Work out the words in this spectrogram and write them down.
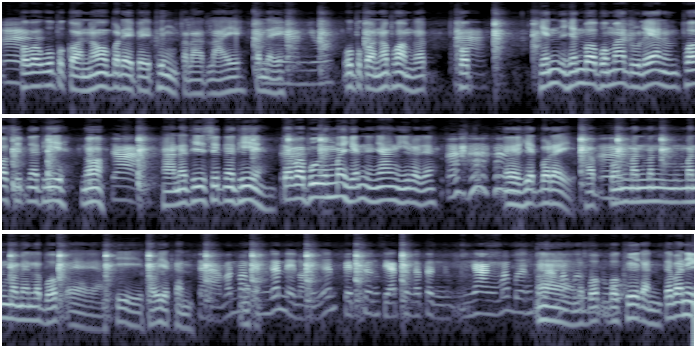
เออเพราะว่าอุปกรณ์เฮาบ่ได้ไปพึ่งตลาดหลายปานใดแม่นอยู่อุปกรณ์เฮาพร้อมครับ ครบจ้า เห็นเห็นบ่ผมมาดูแลนั่นพอ10นาทีเนาะจ้าห้านาที10นาที แต่ว่าผู้อื่นมาเห็นอย่างนี้เลยเด้เออเฮ็ดบ่ได้ครับ เออมันมันมันมันบ่แม่นระบบเอ่อที่เขาเฮ็ดกัน จ้า มันมาเป็นเงินหน่อยๆเงินเป็นเครื่องเสียตึงกระตึงงางมาเบิ่งอ่ามาเบิ่งระบบดูบ่คือกัน แต่ว่านี่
